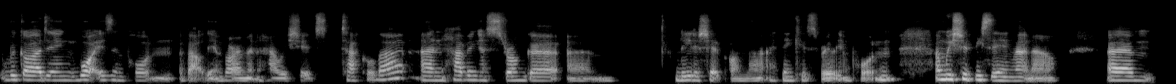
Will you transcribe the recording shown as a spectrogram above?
regarding what is important about the environment and how we should tackle that, and having a stronger um, leadership on that, I think, is really important. And we should be seeing that now. Um,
